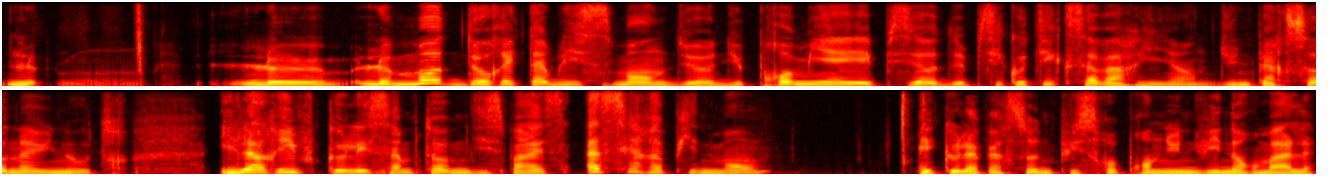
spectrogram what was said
le, le, mode de rétablissement du, du premier épisode psychotique, ça varie hein, d'une personne à une autre. Il arrive que les symptômes disparaissent assez rapidement et que la personne puisse reprendre une vie normale.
